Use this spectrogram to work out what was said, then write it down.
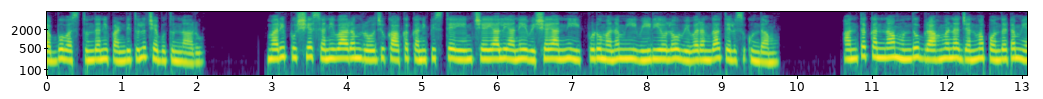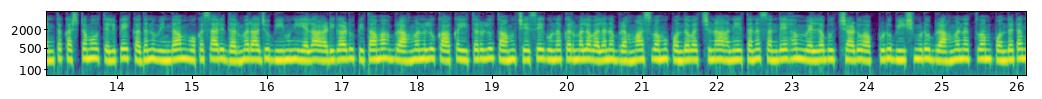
డబ్బు వస్తుందని పండితులు చెబుతున్నారు. మరి పుష్య శనివారం రోజు కాక కనిపిస్తే ఏం చేయాలి అనే విషయాన్ని ఇప్పుడు మనం ఈ వీడియోలో వివరంగా తెలుసుకుందాము. అంతకన్నా ముందు బ్రాహ్మణ జన్మ పొందటం ఎంత కష్టమో తెలిపే కథను విందాం. ఒకసారి ధర్మరాజు భీముని ఎలా అడిగాడు? పితామహ బ్రాహ్మణులు కాక ఇతరులు తాము చేసే గుణకర్మల వలన బ్రహ్మాస్వము పొందవచ్చునా అనే తన సందేహం వెళ్ళబుచ్చాడు అప్పుడు భీష్ముడు బ్రాహ్మణత్వం పొందటం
